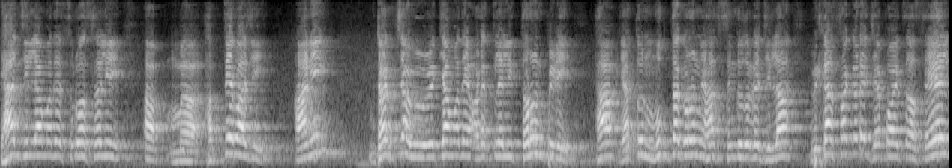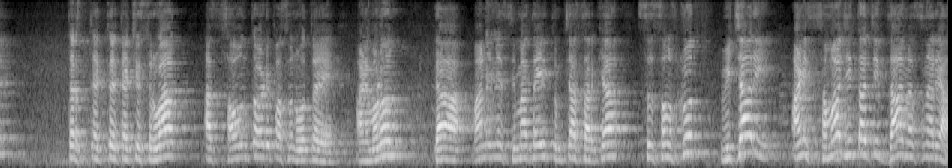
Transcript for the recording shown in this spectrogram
ह्या जिल्ह्यामध्ये सुरू असलेली हप्तेबाजी आणि ड्रगच्या विळख्यामध्ये अडकलेली तरुण पिढी हा यातून मुक्त करून हा सिंधुदुर्ग जिल्हा विकासाकडे झेपवायचा असेल तर त्या- त्याची सुरुवात आज सावंतवाडीपासून होत आहे आणि म्हणून त्या माननीय सीमाताई तुमच्यासारख्या सुसंस्कृत विचारी आणि समाजहिताची जाण असणाऱ्या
